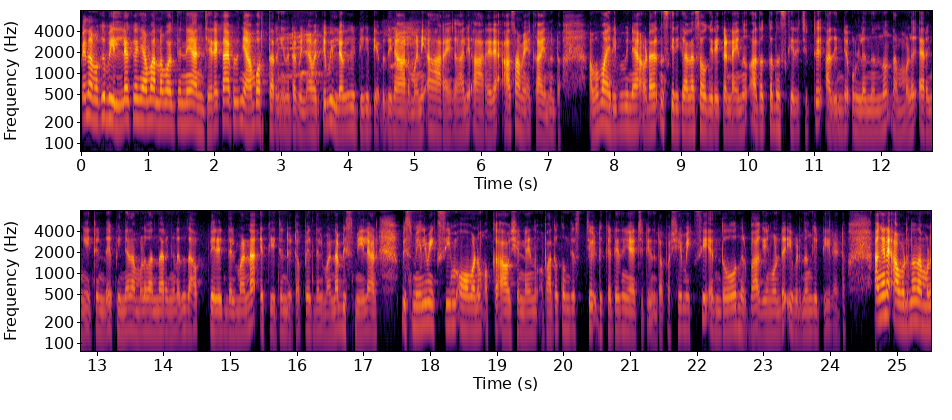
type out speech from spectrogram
പിന്നെ നമുക്ക് ബില്ലൊക്കെ ഞാൻ പറഞ്ഞ പോലെ തന്നെ അഞ്ചരയൊക്കെ ആയപ്പോൾ ഞാൻ പുറത്തിറങ്ങി കേട്ടോ പിന്നെ അവർക്ക് ബില്ലൊക്കെ കിട്ടി കിട്ടിയപ്പോൾ ആറ് മണി ആറേകാൽ ആറര ആ സമയമൊക്കെ ആയിരുന്നു കേട്ടോ അപ്പോൾ മരിപ്പ് പിന്നെ അവിടെ നിസ്കരിക്കാനുള്ള സൗകര്യമൊക്കെ ഉണ്ടായിരുന്നു. അതൊക്കെ നിസ്കരിച്ചിട്ട് അതിന്റെ ഉള്ളിൽ നിന്നും നമ്മൾ ഇറങ്ങിയിട്ടുണ്ട്. പിന്നെ നമ്മൾ വന്നിറങ്ങുന്നത് ഇതാ പെരിന്തൽമണ്ണ എത്തിയിട്ടുണ്ട് കേട്ടോ പെരിന്തൽമണ്ണ ബിസ്മിയിലാണ് ബിസ്മിയിൽ മിക്സിയും ഓവണും ഒക്കെ ആവശ്യമുണ്ടായിരുന്നു അപ്പോൾ അതൊക്കെ ഒന്ന് ജസ്റ്റ് എടുക്കട്ടെ എന്ന് വിചാരിച്ചിട്ടിരുന്നു കേട്ടോ പക്ഷേ മിക്സി എന്തോ നിർഭാഗ്യം കൊണ്ട് ഇവിടുന്ന് കിട്ടിയില്ല കേട്ടോ അങ്ങനെ അവിടുന്ന് നമ്മൾ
